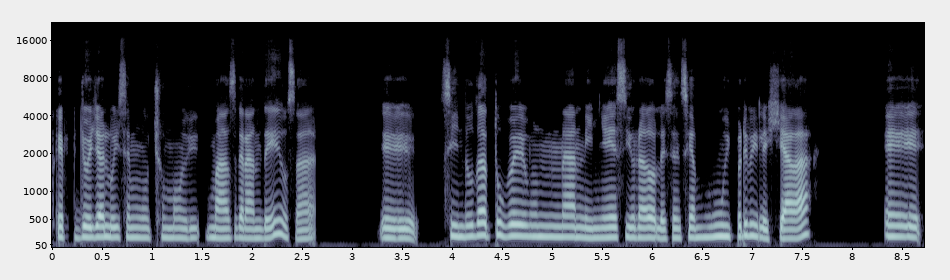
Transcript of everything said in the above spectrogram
que yo ya lo hice mucho, muy más grande, o sea, eh, sin duda tuve una niñez y una adolescencia muy privilegiada, eh,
